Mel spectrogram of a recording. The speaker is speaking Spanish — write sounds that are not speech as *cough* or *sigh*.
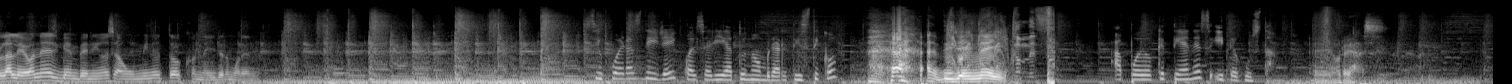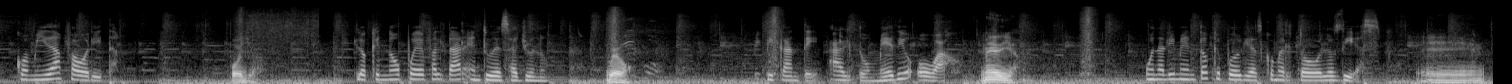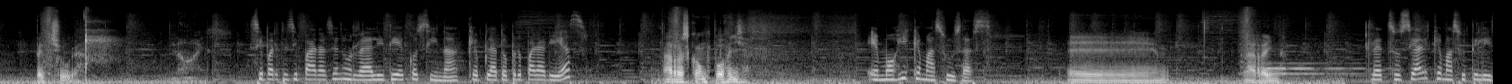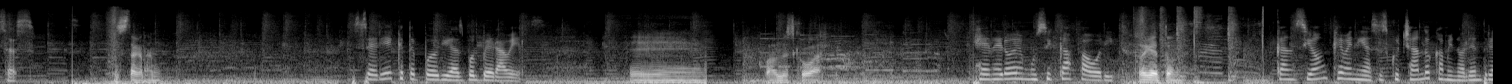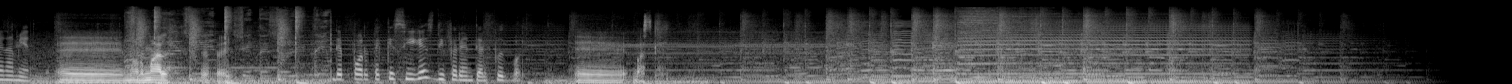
Hola Leones, bienvenidos a Un Minuto con Neider Moreno. Si fueras DJ, ¿cuál sería tu nombre artístico? *laughs* DJ Neil. Apodo que tienes y te gusta. Eh, orejas. Comida favorita. Pollo. Lo que no puede faltar en tu desayuno. Huevo. Picante, alto, medio o bajo. Medio. Un alimento que podrías comer todos los días. Eh, pechuga. Si participaras en un reality de cocina, ¿qué plato prepararías? Arroz con pollo. Emoji que más usas. Eh, la reina. Red social que más utilizas. Instagram. Serie que te podrías volver a ver. Eh, Pablo Escobar. Género de música favorito. Reggaetón. Canción que venías escuchando camino al entrenamiento. Eh, normal. Deporte que sigues diferente al fútbol. Eh, básquet.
